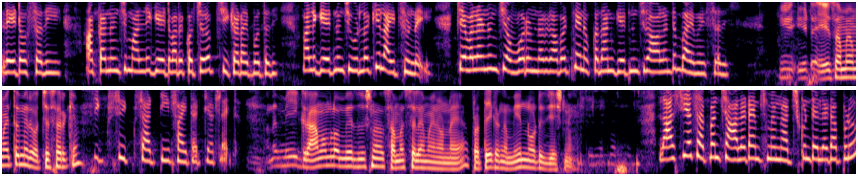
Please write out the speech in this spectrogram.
లేట్ వస్తుంది. అక్కడ నుంచి మళ్ళీ గేట్ వరకు వచ్చేలోపు చీకటి అయిపోతుంది. మళ్ళీ గేట్ నుంచి ఊళ్ళకి లైట్స్ ఉండవు చెవల నుంచి ఎవ్వరు ఉండరు కాబట్టి నేను ఒక్కదాని గేట్ నుంచి రావాలంటే భయం వేస్తుంది. ఏ- సమయం అయితే మీరు వచ్చేసరికి? Six six thirty five thirty అట్లా అవుతుంది అంటే మీ గ్రామంలో మీరు చూసిన సమస్యలు ఏమైనా ఉన్నాయా? ప్రత్యేకంగా మీరు నోటీస్ చేసినాయి లాస్ట్ ఇయర్ సర్పంచ్ చాలా టైమ్స్ మేము నడుచుకుంటూ వెళ్ళేటప్పుడు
